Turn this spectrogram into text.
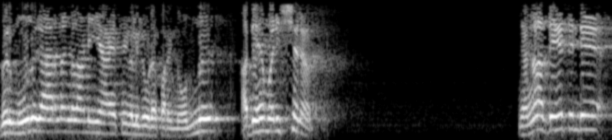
ഇവർ മൂന്ന് കാരണങ്ങളാണ് ഈ ആയത്തുകളിലൂടെ പറയുന്നത്. ഒന്ന് അദ്ദേഹം മനുഷ്യനാണ്. ഞങ്ങൾ അദ്ദേഹത്തിന്റെ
